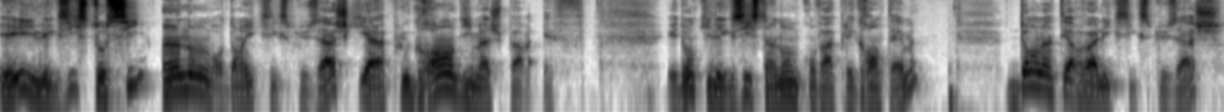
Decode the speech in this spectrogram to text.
Et il existe aussi un nombre dans xx plus h qui a la plus grande image par f. Et donc il existe un nombre qu'on va appeler grand M dans l'intervalle xx plus h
